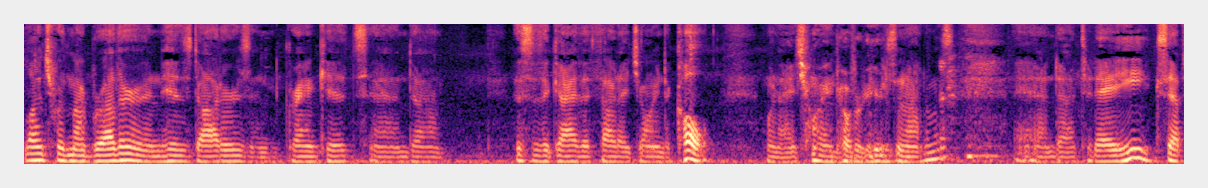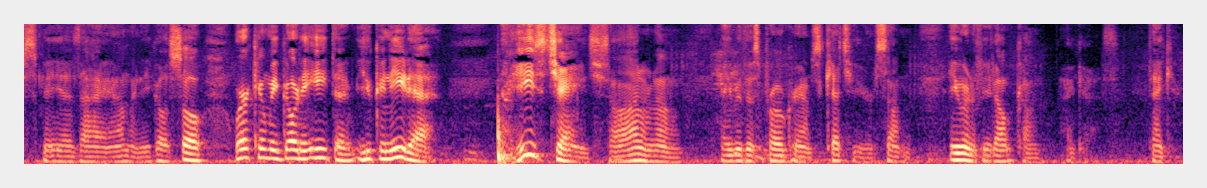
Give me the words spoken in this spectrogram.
lunch with my brother and his daughters and grandkids. And um, this is a guy that thought I joined a cult when I joined Overeaters Anonymous. And uh, today he accepts me as I am. And he goes, So, where can we go to eat that you can eat at? Now, he's changed. So, I don't know. Maybe this program's catchy or something, even if you don't come, I guess. Thank you.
